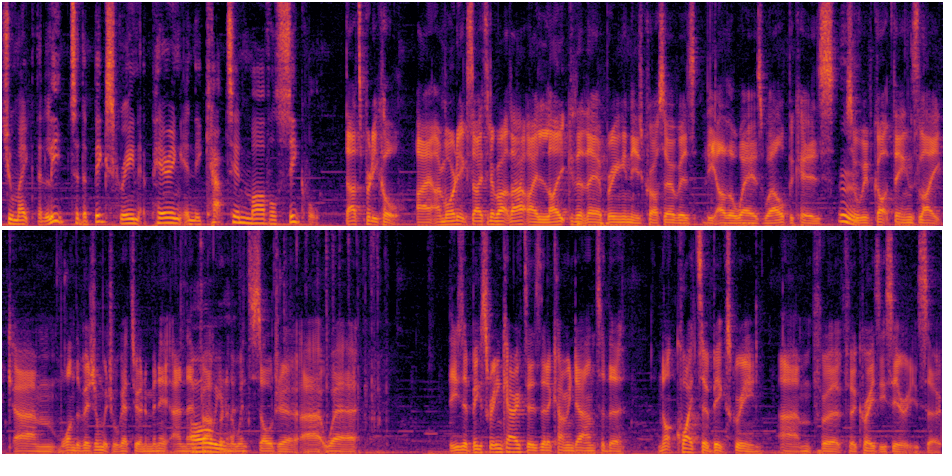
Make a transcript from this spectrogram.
she'll make the leap to the big screen, appearing in the Captain Marvel sequel. That's pretty cool. I, I'm already excited about that. I like that they are bringing these crossovers the other way as well because Hmm. so we've got things like um, WandaVision, which we'll get to in a minute, and then Oh, Falcon yeah. and the Winter Soldier, uh, where these are big screen characters that are coming down to the not quite so big screen um, for for crazy series. So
